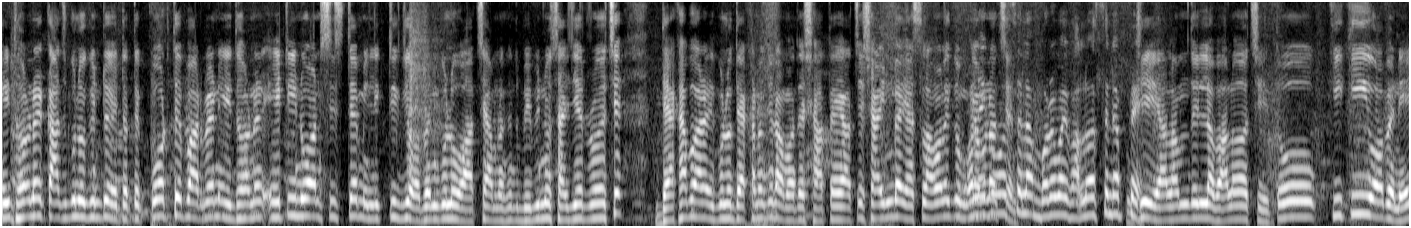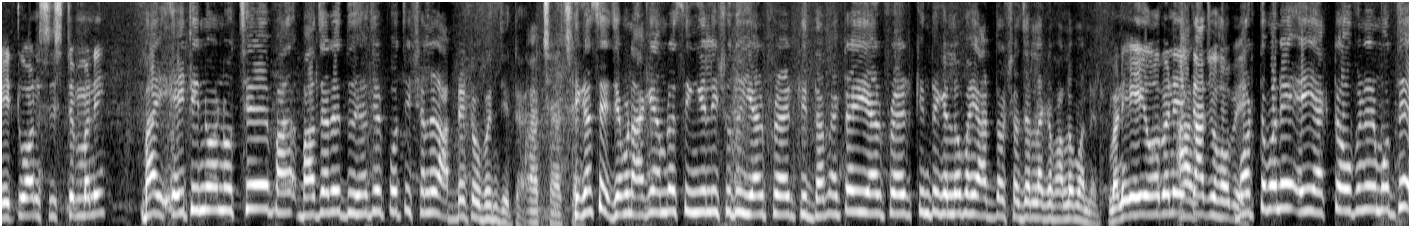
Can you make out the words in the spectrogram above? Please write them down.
এই ধরনের কাজগুলো কিন্তু এটাতে করতে পারবেন এই ধরনের eight in one system electric যে ওভেনগুলো আছে আমরা কিন্তু বিভিন্ন সাইজের রয়েছে দেখাবো আর এগুলো দেখানোর জন্য আমাদের সাথে আছে শাহিন ভাই। আসসালামু আলাইকুম কেমন আছেন? আসসালাম বড় ভাই ভালো আছেন আপনি জি আলহামদুলিল্লাহ ভালো আছি। তো কি কি ওভেন এইট ওয়ান সিস্টেম মানে? ভাই এইটিন ওয়ান হচ্ছে বাজারে দুই সালের আপডেট ওভেন যেটা। আচ্ছা আচ্ছা। ঠিক আছে? যেমন আগে আমরা সিঙ্গেলি শুধু এয়ার ফ্রায়ার কিনতাম। একটা এয়ার ফ্রায়ার কিনতে গেলেও ভাই আট দশ হাজার লাগে ভালো মানের। মানে এই ওভেনে কাজও হবে? বর্তমানে এই একটা ওভেনের মধ্যে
